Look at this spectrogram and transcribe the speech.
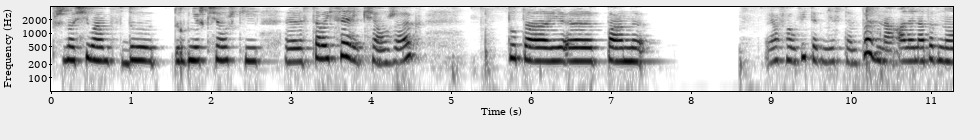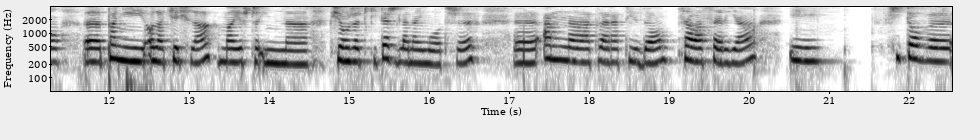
przynosiłam również książki e, z całej serii książek. Tutaj e, pan Rafał Witek nie jestem pewna, ale na pewno e, pani Ola Cieślak ma jeszcze inne książeczki też dla najmłodszych. E, Anna Klara Tildo, cała seria i hitowy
